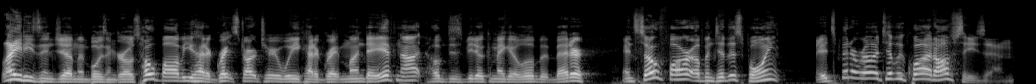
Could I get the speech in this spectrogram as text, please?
Ladies and gentlemen, boys and girls, hope all of you had a great start to your week, had a great Monday. If not, hope this video can make it a little bit better. And so far, up until this point, it's been a relatively quiet offseason.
